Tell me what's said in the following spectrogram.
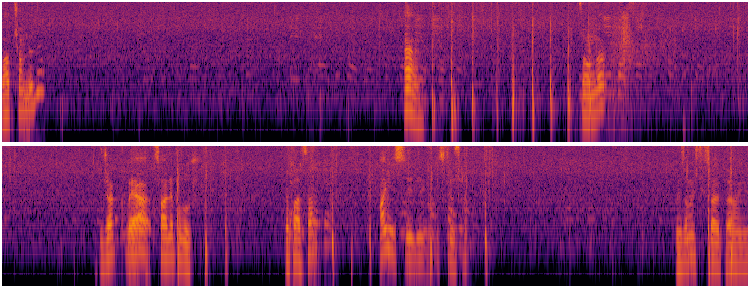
Ne yapacağım dedi? Ha. Sonra sıcak veya salep olur. Yaparsan hangisini istiyorsun? Ne zaman içtik saleplerden ya?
